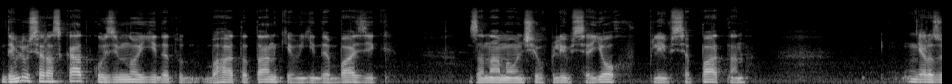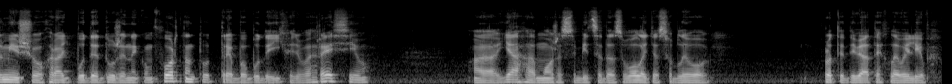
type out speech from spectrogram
Дивлюся розкатку, зі мною їде тут багато танків, їде базік. За нами он ще вплівся Йох, вплівся Паттан. Я розумію, що грати буде дуже некомфортно тут, треба буде їхати в агресію. А Яга може собі це дозволити, особливо проти 9 левелів.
